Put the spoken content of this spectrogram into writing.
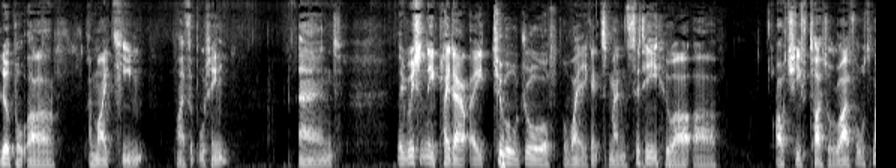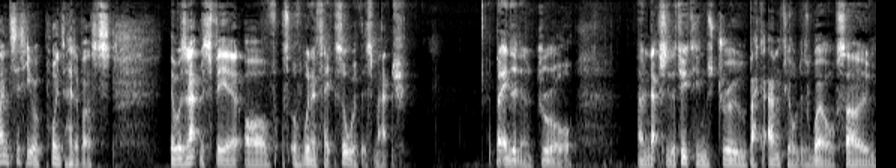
Liverpool are, my team, my football team, and they recently played out a two-all draw away against Man City, who are our, our chief title rivals. Man City were a point ahead of us. There was an atmosphere of of winner takes all with this match, but ended in a draw. And actually, the two teams drew back at Anfield as well. So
